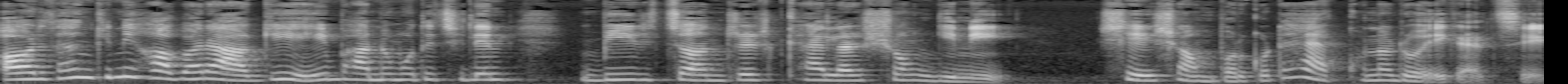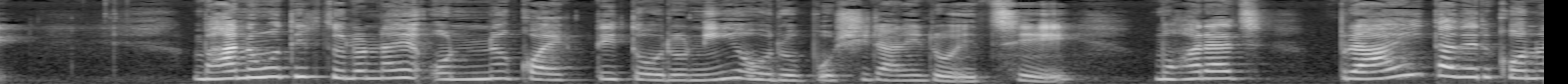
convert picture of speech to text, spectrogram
অর্ধাঙ্গিনী হবার আগে ভানুমতী ছিলেন বীরচন্দ্রের খেলার সঙ্গিনী। সেই সম্পর্কটা এখনও রয়ে গেছে। ভানুমতির তুলনায় অন্য কয়েকটি তরুণী ও রূপসী রানী রয়েছে। মহারাজ প্রায় তাদের কোনো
